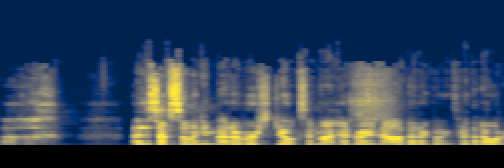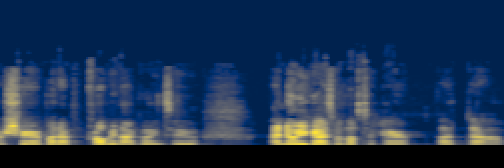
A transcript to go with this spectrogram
uh, I just have so many metaverse jokes in my head right now that are going through that I want to share, but I'm probably not going to. I know you guys would love to hear, but uh,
